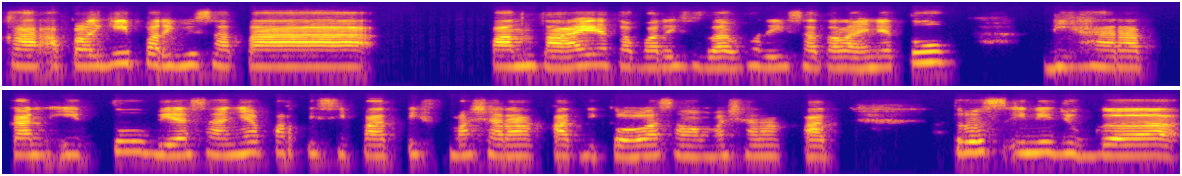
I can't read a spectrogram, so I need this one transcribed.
apalagi pariwisata pantai atau pariwisata pariwisata lainnya tuh diharapkan itu biasanya partisipatif masyarakat dikelola sama masyarakat. Terus ini juga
